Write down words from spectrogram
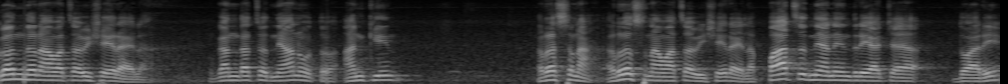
गंध नावाचा विषय राहिला. गंधाचं ज्ञान होतं. आणखीन रसना रस नावाचा विषय राहिला. पाच ज्ञानेंद्रियाच्या द्वारे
